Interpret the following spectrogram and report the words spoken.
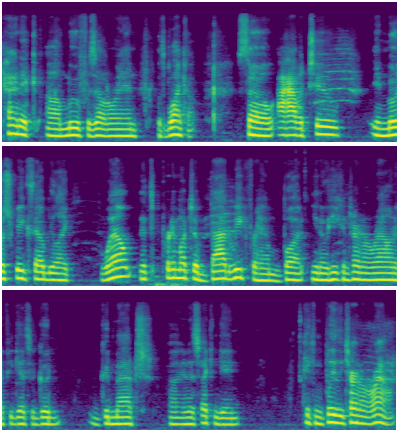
panic uh, move for Zelarayan was Blanco. So I have a two. In most weeks, I would be like, well, it's pretty much a bad week for him, but you know, he can turn around if he gets a good, good match uh, in his second game. He can completely turn it around.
